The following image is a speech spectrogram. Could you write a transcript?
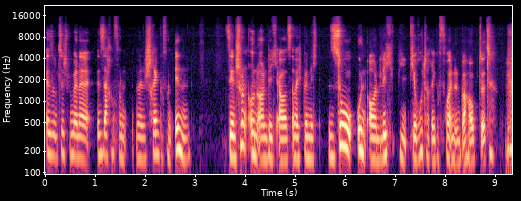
also zum Beispiel meine Sachen von, meine Schränke von innen sehen schon unordentlich aus, aber ich bin nicht so unordentlich, wie die rothaarige Freundin behauptet.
